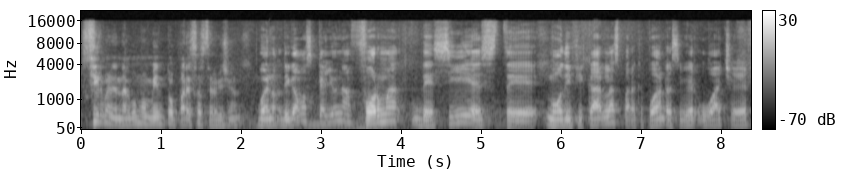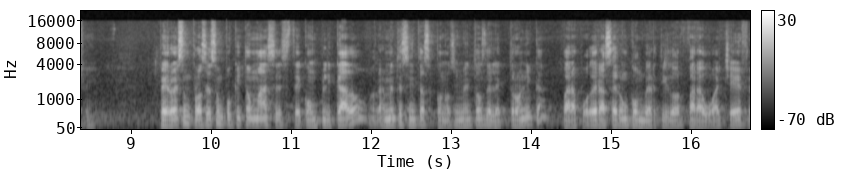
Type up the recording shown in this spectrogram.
¿Sirven en algún momento para esas televisiones? Bueno, digamos que hay una forma de sí este, modificarlas para que puedan recibir UHF pero es un proceso un poquito más este, complicado. Realmente necesitas conocimientos de electrónica para poder hacer un convertidor para UHF.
